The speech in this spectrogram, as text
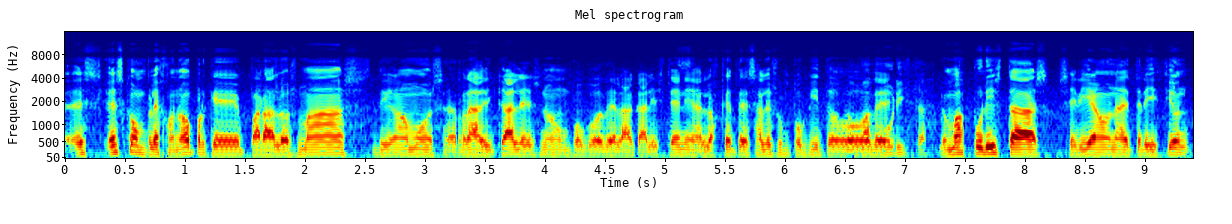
es, es complejo, ¿no? Porque para los más, digamos, radicales, ¿no? Un poco de la calistenia, los que te sales un poquito Los más de... puristas. Los más puristas sería una tradición,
